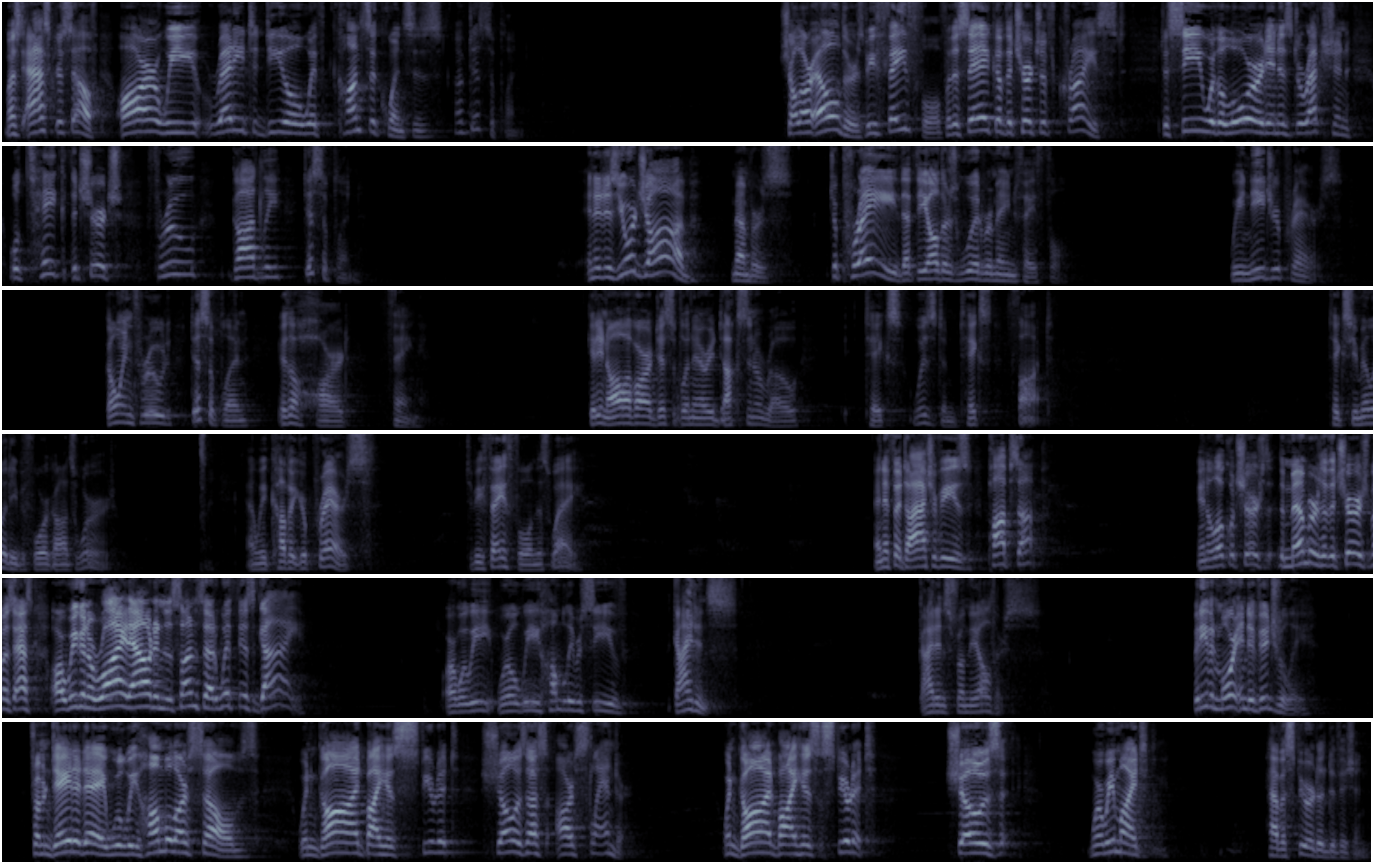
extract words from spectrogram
must ask yourself are we ready to deal with consequences of discipline? Shall our elders be faithful for the sake of the church of Christ to see where the Lord, in his direction, will take the church through godly discipline? And it is your job, members, to pray that the elders would remain faithful. We need your prayers. Going through discipline is a hard thing. Getting all of our disciplinary ducks in a row takes wisdom, takes thought, takes humility before God's word. And we covet your prayers to be faithful in this way. And if a Diotrephes pops up in a local church, the members of the church must ask Are we going to ride out into the sunset with this guy? Or will we, will we humbly receive guidance? Guidance from the elders. But even more individually, from day to day, will we humble ourselves when God, by His Spirit, shows us our slander? When God, by His Spirit, shows where we might have a spirit of division?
